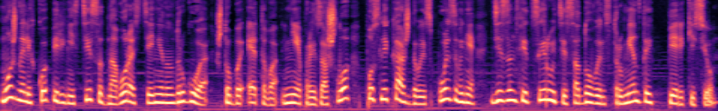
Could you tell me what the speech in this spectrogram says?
можно легко перенести с одного растения на другое. Чтобы этого не произошло, после каждого использования дезинфицируйте садовые инструменты перекисью.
